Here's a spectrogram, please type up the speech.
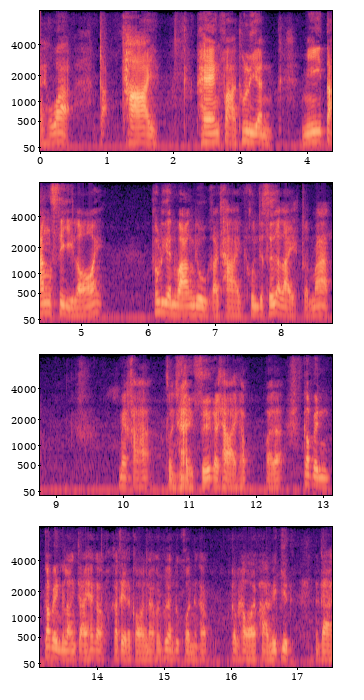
น์ เพราะว่ากระชาย แพงฝ่าทุเรียน มีตังสี่ร้อยทุเรียนวางอยู่กระชาย คุณจะซื้ออะไรส่วนมาก แม่ค้าส่วนใหญ่ซื้อกระชายครับ ไปแล้วก็เป็นก็เป็นกำลังใจให้กับเกษตรกรและเพื่อนๆทุกคนนะครับ ก็ขอให้ผ่านวิกฤตในการ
